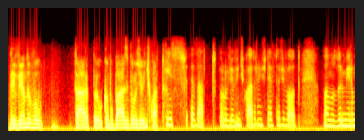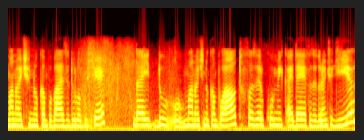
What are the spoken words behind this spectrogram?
devendo voltar para o campo base pelo dia 24. Isso, exato. Pelo dia 24 a gente deve estar de volta. Vamos dormir uma noite no campo base do Lobucher. Daí do, uma noite no campo alto, fazer o cume, a ideia é fazer durante o dia,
